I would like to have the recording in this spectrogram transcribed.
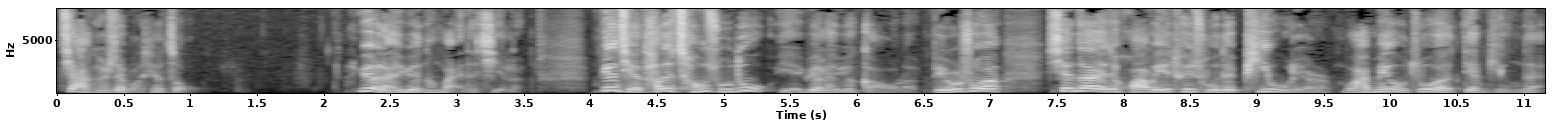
价格在往下走，越来越能买得起了，并且它的成熟度也越来越高了。比如说现在这华为推出的 P 五零，我还没有做点评的。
